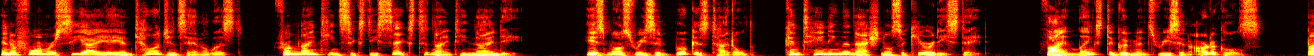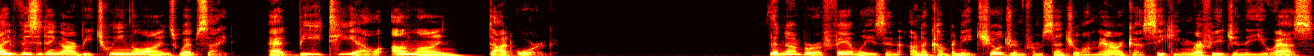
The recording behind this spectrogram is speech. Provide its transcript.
and a former CIA intelligence analyst from 1966 to 1990. His most recent book is titled Containing the National Security State. Find links to Goodman's recent articles by visiting our Between the Lines website at btlonline.org. The number of families and unaccompanied children from Central America seeking refuge in the U.S.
